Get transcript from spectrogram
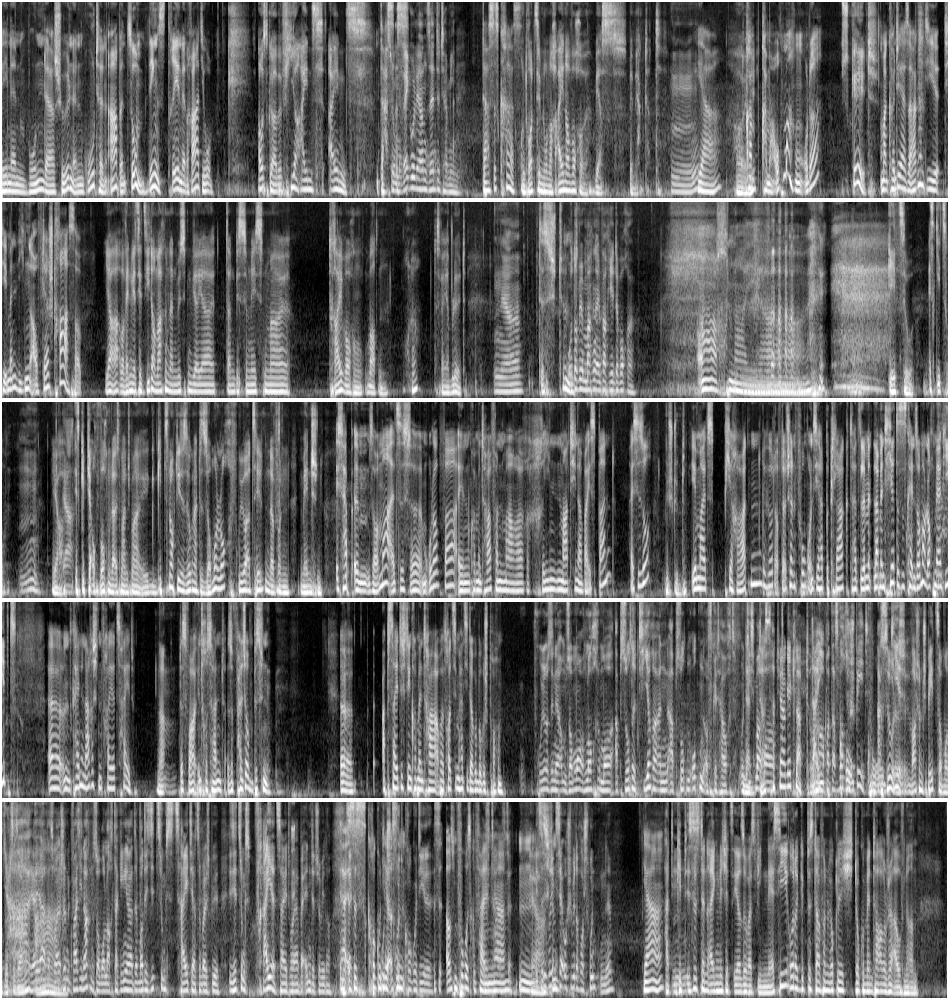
Einen wunderschönen guten Abend zum linksdrehenden Radio. Ausgabe 411. Das Zum ist, regulären Sendetermin. das ist krass. Und trotzdem nur nach einer Woche, wer es bemerkt hat. Ja. Hi. Kann, kann man auch machen, oder? Es geht. Man könnte ja sagen, die Themen liegen auf der Straße. Ja, aber wenn wir es jetzt wieder machen, dann müssten wir ja dann bis zum nächsten Mal drei Wochen warten, oder? Das wäre ja blöd. Ja. Das stimmt. Oder wir machen einfach jede Woche. Ach, naja. Geht so. es geht so. Ja. Ja. Es gibt ja auch Wochen, da ist manchmal, gibt es noch dieses sogenannte Sommerloch? Früher erzählten davon Menschen. Ich habe im Sommer, als ich äh, im Urlaub war, einen Kommentar von Marin Martina Weißband, heißt sie so? Bestimmt. ehemals Piraten gehört auf Deutschlandfunk und sie hat beklagt, hat lament- lamentiert, dass es kein Sommerloch mehr gibt äh, und keine nachrichtenfreie Zeit. Na, Das war interessant. Also fand ich auch ein bisschen äh, abseitig den Kommentar, aber trotzdem hat sie darüber gesprochen. Früher sind ja am Sommerloch immer absurde Tiere an absurden Orten aufgetaucht. Und na, diesmal das war. hat ja geklappt. Oder? aber das war zu spät. Ach so, das war schon Spätsommer ja, sozusagen. ja, ja, das Ah. war ja schon quasi nach dem Sommerloch. Da ging ja, da war die Sitzungszeit ja zum Beispiel, die sitzungsfreie Zeit war ja beendet schon wieder. Da ist das Krokodil aus dem, Krokodil. ist aus dem Fokus gefallen. Ja. Mm, Ja. Jetzt das ist übrigens ja auch schon wieder verschwunden, ne? ja. Hat, gibt, ist es denn eigentlich jetzt eher sowas wie Nessie oder gibt es davon wirklich dokumentarische Aufnahmen?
